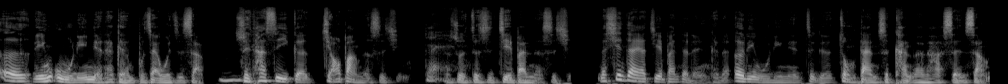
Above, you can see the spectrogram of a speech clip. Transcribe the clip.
二零五零年他可能不在位置上，所以他是一个交棒的事情。对，所以这是接班的事情。那现在要接班的人，可能二零五零年这个重担是扛在他身上。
